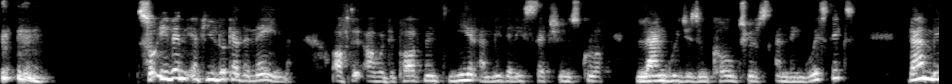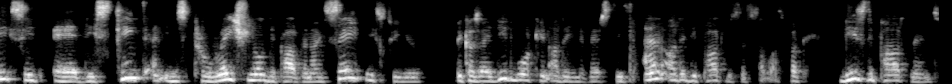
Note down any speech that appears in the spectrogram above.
so even if you look at the name of the, our department, Near and Middle East section, School of Languages and Cultures and Linguistics, that makes it a distinct and inspirational department. I say this to you because I did work in other universities and other departments as well, but this department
